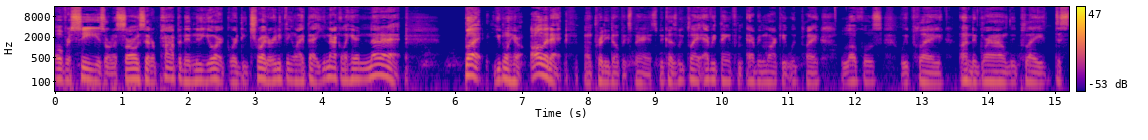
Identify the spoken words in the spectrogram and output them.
overseas or the songs that are popping in New York or Detroit or anything like that. You're not gonna hear none of that. But you're gonna hear all of that on Pretty Dope Experience because we play everything from every market. We play locals, we play underground, we play this,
